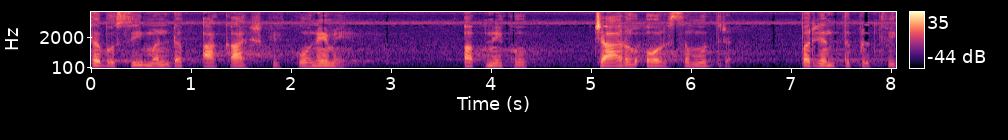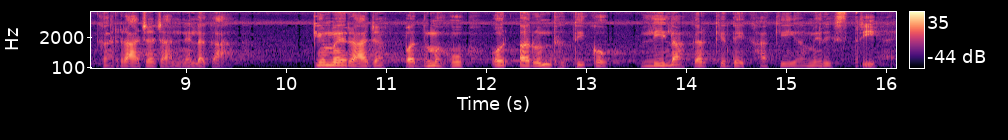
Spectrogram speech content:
तब उसी मंडप आकाश के कोने में अपने को चारों ओर समुद्र पर्यंत पृथ्वी का राजा जानने लगा कि मैं राजा पद्म हूँ और अरुंधति को लीला करके देखा कि यह मेरी स्त्री है।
